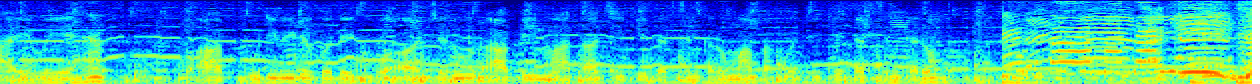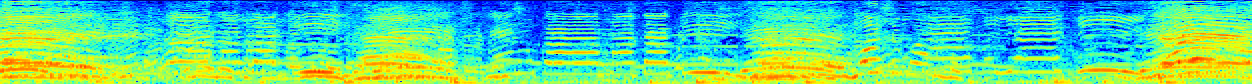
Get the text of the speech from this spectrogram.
आए हुए हैं। तो आप पूरी वीडियो को देखो और ज़रूर आप भी माता जी के दर्शन करो माँ भगवती के दर्शन करो। माता की जय। जय। रेणुका माता की जय। जय।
